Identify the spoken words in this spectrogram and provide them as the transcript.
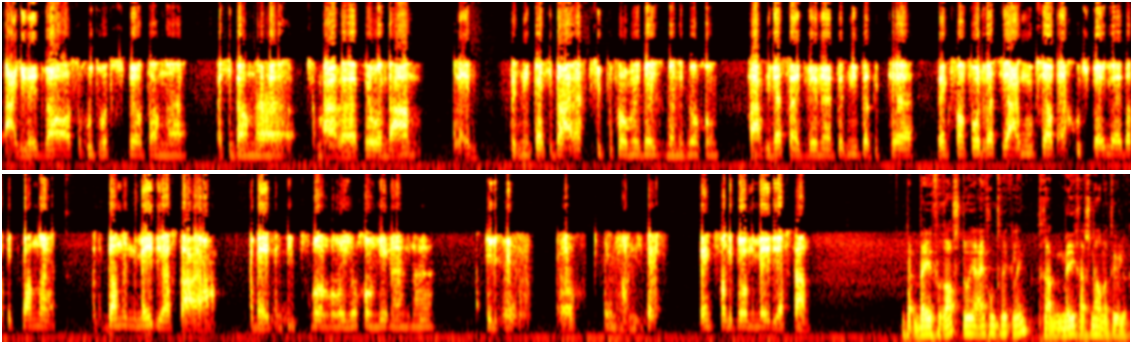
ja, je weet wel, als er goed wordt gespeeld, dan dat je dan zeg maar veel in de aan. Alleen, het is niet dat je daar echt super veel mee bezig bent. Ik wil gewoon graag die wedstrijd winnen. Het is niet dat ik denk van voor de wedstrijd, ja, ik moet zelf echt goed spelen. Dat ik dan, dat ik dan in de media sta. Ja, dan ben je niet voor je gewoon winnen. En natuurlijk niet echt van ik wil in de media staan. Ben je verrast door je eigen ontwikkeling? Het gaat mega snel natuurlijk.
